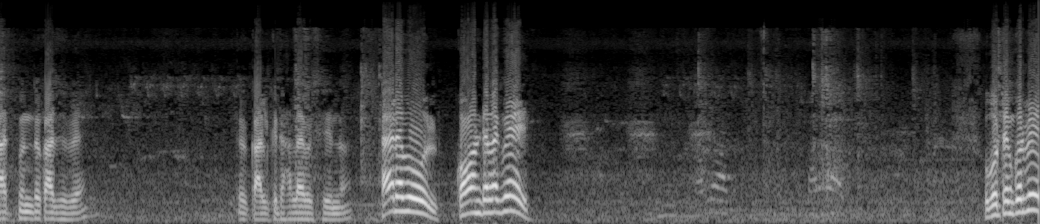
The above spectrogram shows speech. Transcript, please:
রাত পর্যন্ত কাজ হবে। তো কালকে ঢালাই হবে সেজন্য হ্যাঁ রে বল ক ঘণ্টা লাগবে? ওভার টাইম করবে?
